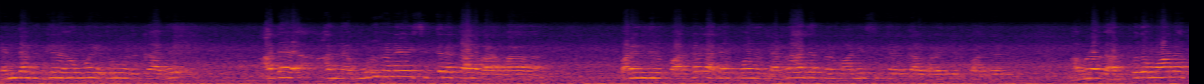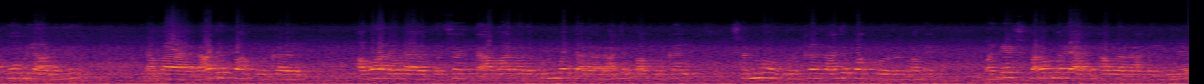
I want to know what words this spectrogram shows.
எந்த விக்கிரகமும் எதுவும் இருக்காது. அதை அந்த முருகனை சித்திரத்தால் வ- வ- வரைந்திருப்பார்கள். அதே போல் நடராஜ பெருமானை சித்திரத்தால் வரைந்திருப்பார்கள். அவ்வளவு அற்புதமான கோவிலானது நம்ம ராஜப்பா குருக்கள் அவளோட அவளோட குடும்பத்தால் ராஜப்பா குருக்கள் சண்முக குருக்கள் ராஜப்பா குருவர்கள் மகன் மகேஷ் பரம்பரை அரங்காவலராக இருந்து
